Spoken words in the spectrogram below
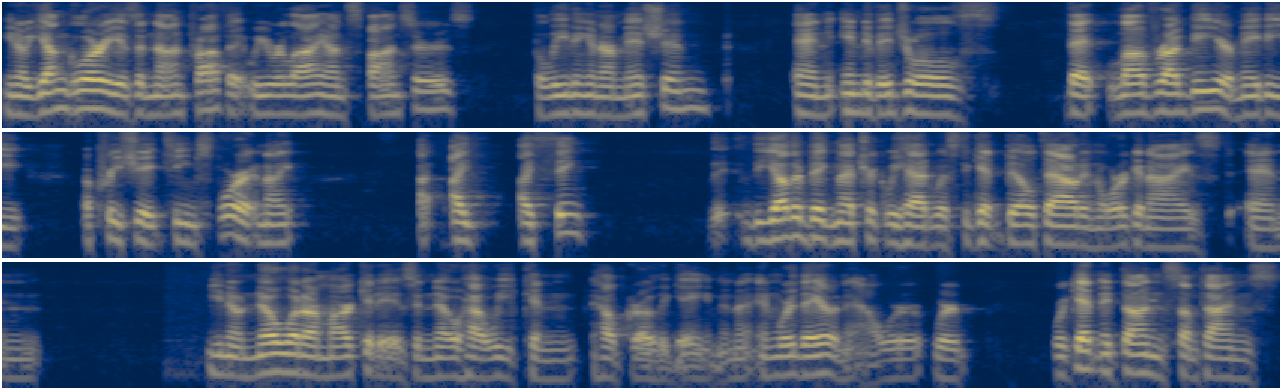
you know, Young Glory is a nonprofit. We rely on sponsors believing in our mission and individuals that love rugby or maybe appreciate team sport. And I, I I, I think the, the other big metric we had was to get built out and organized and you know know what our market is and know how we can help grow the game. And and we're there now. We're we're we're getting it done sometimes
